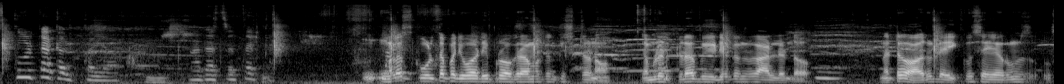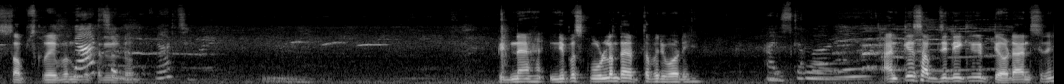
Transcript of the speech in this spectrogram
സ്കൂളത്തെ എടുക്കല്ലോ മദർസത്തെ എടുക്കാം. നിങ്ങളെ സ്കൂളത്തെ പരിപാടി പ്രോഗ്രാമൊക്കെ എനിക്ക് ഇഷ്ടമാണോ നമ്മൾ എടുക്കുന്ന വീഡിയോ ഒക്കെ നിങ്ങൾക്ക് കാണലുണ്ടോ? എന്നിട്ട് ആരും ലൈക്കും ഷെയറും സബ്സ്ക്രൈബും കിട്ടുന്നുണ്ടോ. പിന്നെ ഇനിയിപ്പോൾ സ്കൂളിൽ എന്താ അടുത്ത പരിപാടി? എനിക്ക് സബ്ജക്റ്റിലേക്ക് കിട്ടിയോ ഡാൻസിന്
